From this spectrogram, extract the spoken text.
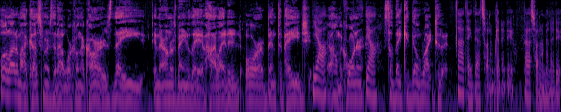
Well, a lot of my customers that I work on their cars, they in their owner's manual they have highlighted or bent the page Yeah. on the corner, Yeah. so they could go right to it. I think that's what I'm going to do. That's what I'm going to do.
